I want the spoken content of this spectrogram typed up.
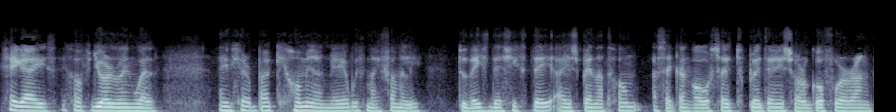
Hey guys, I hope you are doing well. I'm here back home in Almeria with my family. Today is the sixth day I spend at home as I can go outside to play tennis or go for a run.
